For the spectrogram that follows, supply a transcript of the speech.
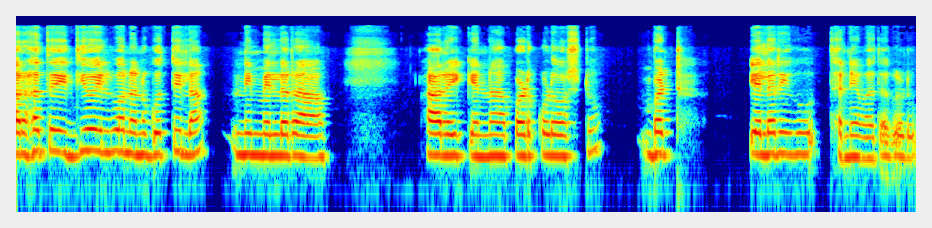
ಅರ್ಹತೆ ಇದೆಯೋ ಇಲ್ವೋ ನನಗೆ ಗೊತ್ತಿಲ್ಲ. ನಿಮ್ಮೆಲ್ಲರ ಆರೈಕೆಯನ್ನು ಪಡ್ಕೊಳ್ಳೋ ಅಷ್ಟು. ಬಟ್ ಎಲ್ಲರಿಗೂ ಧನ್ಯವಾದಗಳು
